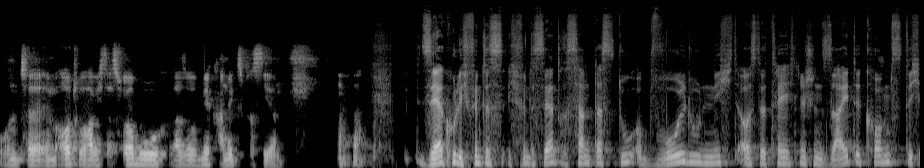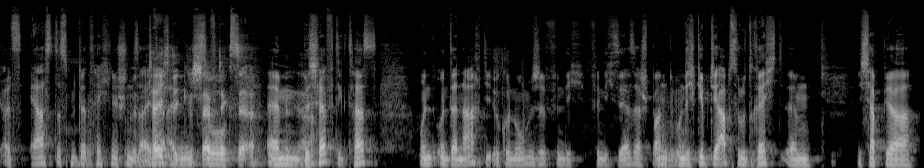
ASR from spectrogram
und äh, im Auto habe ich das Hörbuch, also mir kann nichts passieren. Sehr cool. Ich finde es find sehr interessant, dass du, obwohl du nicht aus der technischen Seite kommst, dich als erstes mit der technischen Seite Technik so, ähm, ja. beschäftigt hast. Und, und danach die ökonomische finde ich, find ich sehr, sehr spannend. Mhm. Und ich gebe dir absolut recht. Ähm, ich habe ja,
